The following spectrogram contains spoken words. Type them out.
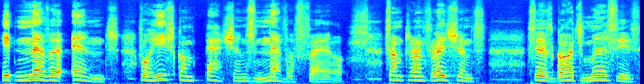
It never ends, for His compassions never fail. Some translations says God's mercies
